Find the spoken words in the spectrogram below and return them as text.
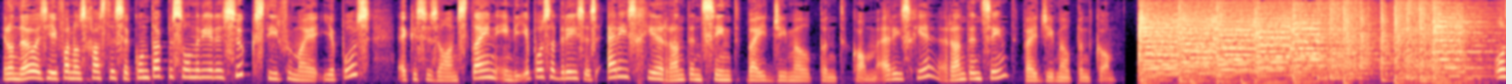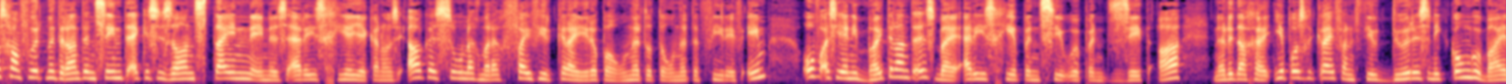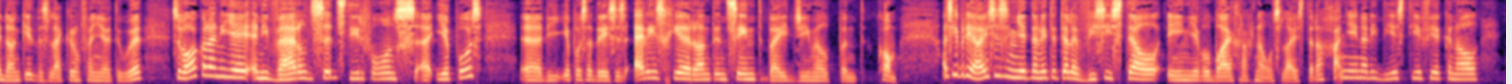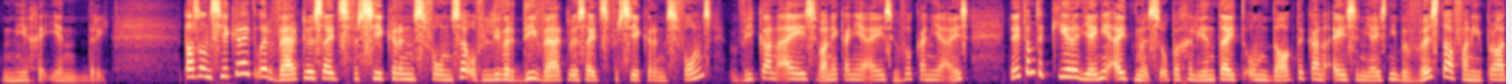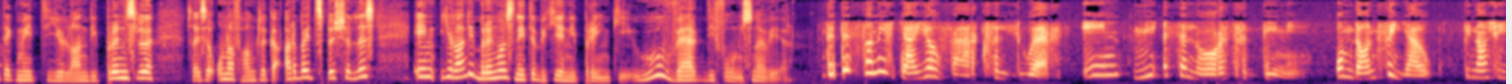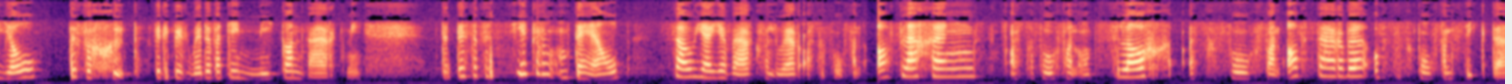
En onthou as jy van ons gaste se kontakbesonderhede soek, stuur vir my 'n e e-pos. Ek is Susan Stein en die e-posadres is rsg@randencent@gmail.com. rsg@randencent@gmail.com. Ons gaan voort met Rand en Sent. Ek is Susan Stein en dis RSG. Jy kan ons elke Sondagmiddag 5uur kry hier op 100 tot 104 FM of as jy in die buiteland is by rsg.co.za. Nou die dag 'n e-pos gekry van Theodorus in die Kongo. Baie dankie. Dit was lekker om van jou te hoor. So waar kan jy in die wêreld sit? Stuur vir ons 'n uh, e-pos. Uh, die e-posadres is rsg.randencent@gmail.com. As jy by die huis is en jy het nou net 'n televisie stel en jy wil baie graag na ons luister, dan gaan jy na die DStv kanaal 913. Daar's onsekerheid oor werkloosheidsversekeringsfondse of liewer die werkloosheidsversekeringsfonds. Wie kan eis? Wanneer kan jy eis? Hoeveel kan jy eis? Net om te keer dat jy nie uitmis op 'n geleentheid om dalk te kan eis en jy's nie bewus daarvan nie, praat ek met Jolandi Prinsloo. Sy's 'n onafhanklike arbeidsspesialis en Jolandi bring ons net 'n bietjie in die prentjie. Hoe werk die fonds nou weer? Dit is wanneer jy jou werk verloor en nie 'n salaris verdien nie, om dan vir jou finansiëel te vergoed vir die periode wat jy nie kan werk nie. Dit is 'n versekering om te help sou jy jou werk verloor as gevolg van afleggings, as gevolg van ontslag, as gevolg van afsterwe of as gevolg van siekte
